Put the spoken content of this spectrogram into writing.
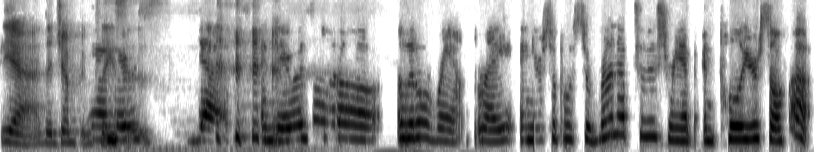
Yeah, the jumping places. Yes, and there was a little a little ramp, right? And you're supposed to run up to this ramp and pull yourself up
